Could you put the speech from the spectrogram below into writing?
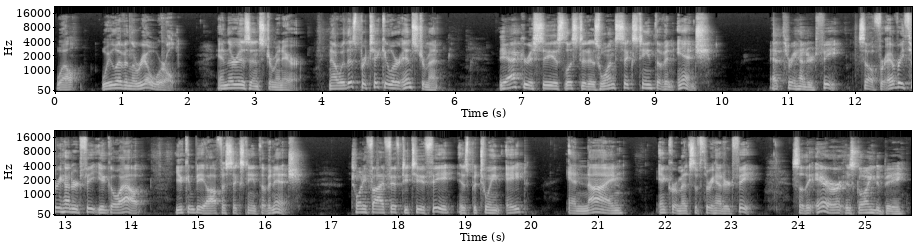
Well, we live in the real world, and there is instrument error. Now, with this particular instrument, the accuracy is listed as 1 16th of an inch at 300 feet. So for every 300 feet you go out, you can be off a 16th of an inch. 2552 feet is between 8 and 9 increments of 300 feet. So the error is going to be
